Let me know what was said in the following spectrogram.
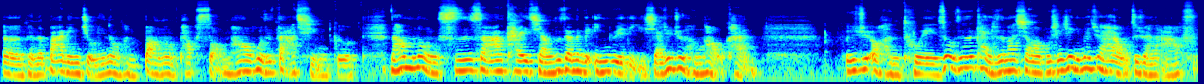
呃，可能八零九零那种很棒那种 pop song，然后或者是大情歌，然后他们那种厮杀开枪就在那个音乐底下，就觉得很好看。我就觉得哦很推，所以我这次看也是他妈笑到不行。而且里面居然还有我最喜欢的阿福，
